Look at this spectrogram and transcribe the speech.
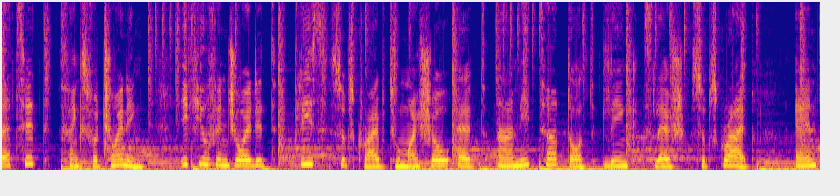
That's it. Thanks for joining. If you've enjoyed it, please subscribe to my show at anita.link slash subscribe and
